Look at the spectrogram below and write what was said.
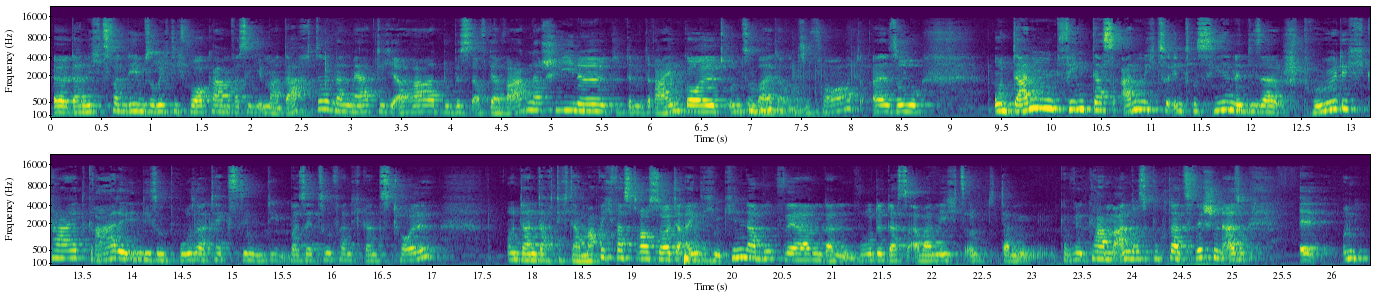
äh, da nichts von dem so richtig vorkam, was ich immer dachte. Und dann merkte ich, aha, du bist auf der Wagner-Schiene mit Rheingold und so mhm. weiter und so fort. Also und dann fing das an, mich zu interessieren in dieser Sprödigkeit, gerade in diesem Prosatext, die Übersetzung fand ich ganz toll. Und dann dachte ich, da mache ich was draus, sollte eigentlich ein Kinderbuch werden, dann wurde das aber nichts. Und dann kam ein anderes Buch dazwischen. Also, äh, und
